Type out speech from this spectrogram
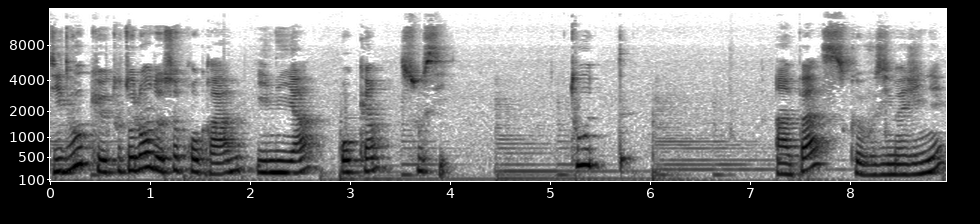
Dites-vous que tout au long de ce programme, il n'y a aucun souci. Toute impasse que vous imaginez,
